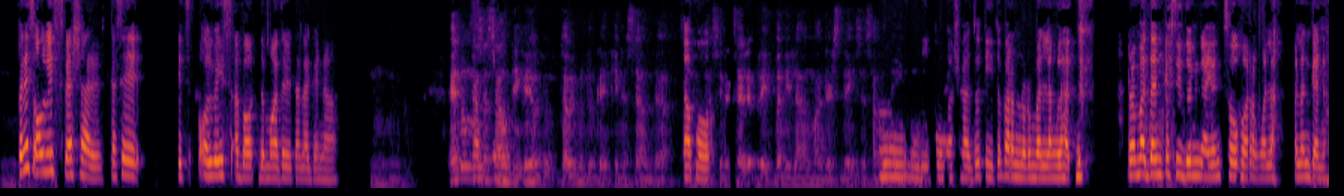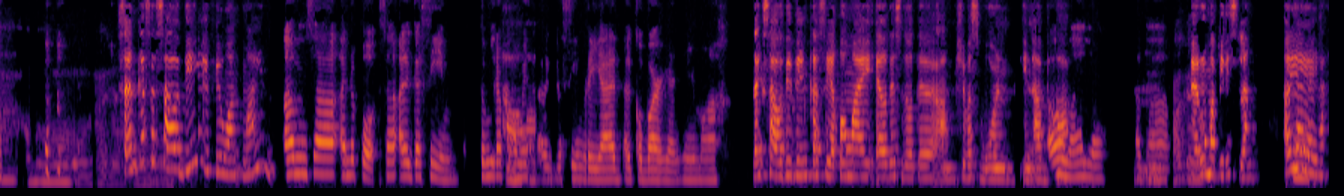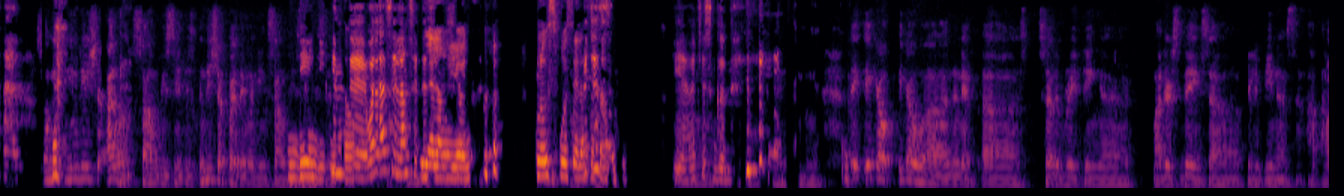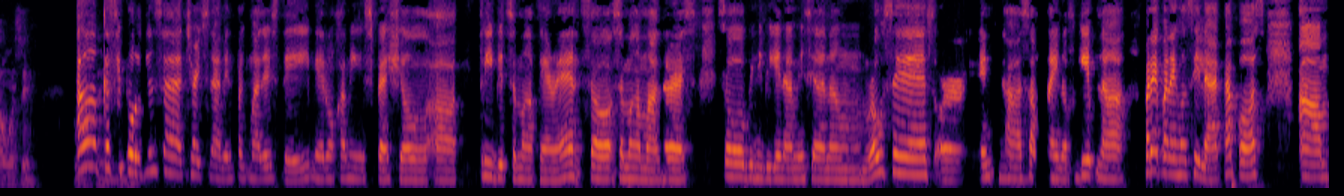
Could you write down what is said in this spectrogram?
Mhm. But it's always special kasi it's always about the mother talaga na. Mhm. Eh, nung nasa. Saudi kayo, dun, sabi mo doon kayo kinasal. Uh, Opo. Ano ba, sinag-celebrate ba nila ang Mother's Day sa Saudi? Hmm, hindi po masyado, tito. Parang normal lang lahat. Ramadan kasi doon ngayon, so parang wala, walang ganap. Ah, Saan ka sa. Saudi, if you want mine? Um, sa ano po, sa Al Ghasim. Tumira po kami Ah. sa Al Ghasim, Riyadh, Al Khobar, yan, yun yung mga... Nag-Saudi din kasi ako. My eldest daughter, um, she was born in Oh, Abha. wow. Aba. Ah, ganun. Pero mabilis lang. Oh, yeah, yeah, yeah. So, hindi siya, ano, Saudi citizen. Hindi siya pwede maging Saudi Hindi, hindi citizen. dito. Hindi. Wala silang Sila lang citizenship. yun. Close po sila Which sa is, Saudi. yeah, which is good. I- ikaw, ikaw, uh, Nanette, uh, celebrating uh, Mother's Day sa Pilipinas. How was it? Ah, Kumusta kasi po dun sa church namin pag Mother's Day, meron kaming special uh, tribute sa mga parents, so sa mga mothers. So binibigyan namin sila ng roses or in, uh, some kind of gift na pare-pareho sila. Tapos um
